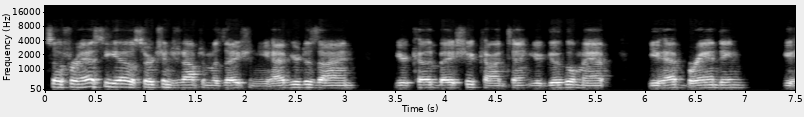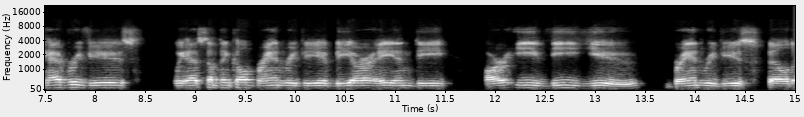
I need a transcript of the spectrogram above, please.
So for SEO, search engine optimization, you have your design, your code base, your content, your Google map, you have branding, you have reviews. We have something called brand review, B-R-A-N-D R-E-V-U, brand reviews spelled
